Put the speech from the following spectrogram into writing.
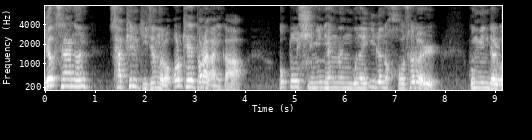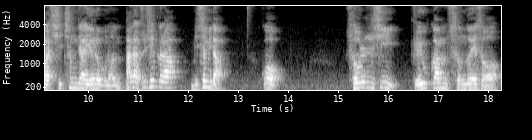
역사는 사필 기정으로 옳게 돌아가니까 북두 시민혁명군의 이런 호소를 국민들과 시청자 여러분은 받아주실 거라 믿습니다. 꼭 서울시 교육감 선거에서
